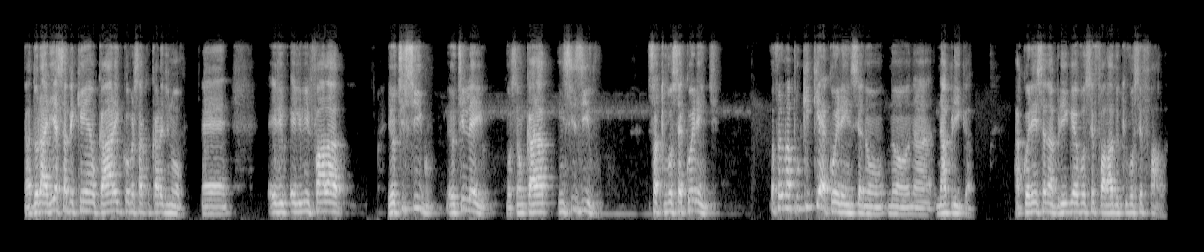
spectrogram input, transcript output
Adoraria saber quem é o cara e conversar com o cara de novo. É, ele, ele me fala: Eu te sigo, eu te leio. Você é um cara incisivo, só que você é coerente. Eu falei: Mas por que, que é coerência no, no, na, na briga? A coerência na briga é você falar do que você fala.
